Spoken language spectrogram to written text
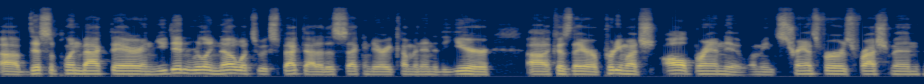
uh, disciplined back there, and you didn't really know what to expect out of this secondary coming into the year because uh, they are pretty much all brand new. I mean, transfers, freshmen,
